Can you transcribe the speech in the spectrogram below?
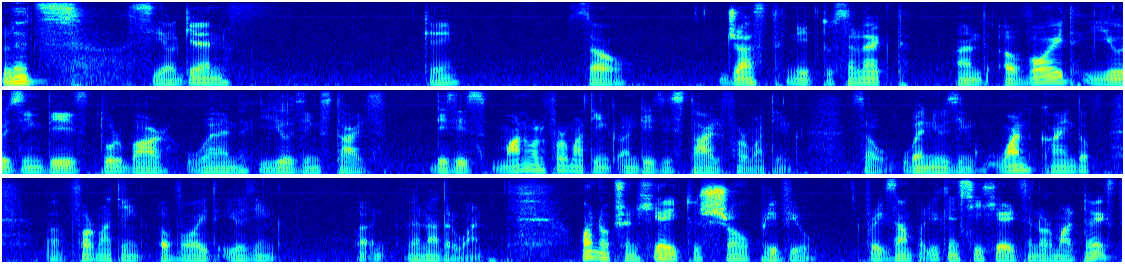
Let's see again. Okay so just need to select and avoid using this toolbar when using styles. This is manual formatting and this is style formatting so when using one kind of uh, formatting, avoid using another one. One option here is to show preview. For example, you can see here it's a normal text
